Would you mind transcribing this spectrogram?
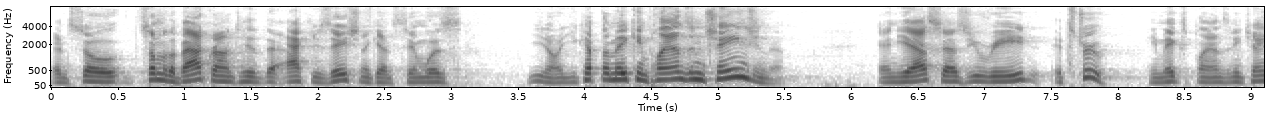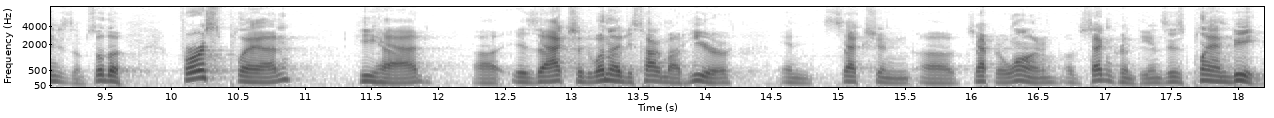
And so some of the background to the accusation against him was, you know, you kept on making plans and changing them. And yes, as you read, it's true. He makes plans and he changes them. So the first plan he had uh, is actually the one that he's talking about here in section uh, chapter 1 of 2 Corinthians is plan B.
